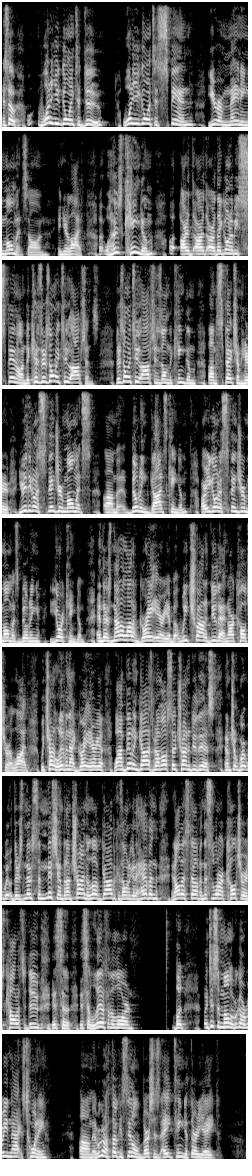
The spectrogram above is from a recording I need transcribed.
And so, what are you going to do? What are you going to spend your remaining moments on in your life? Uh, well, whose kingdom are, are, are they going to be spent on? Because there's only two options. There's only two options on the kingdom um, spectrum here. You're either going to spend your moments um, building God's kingdom, or you're going to spend your moments building your kingdom. And there's not a lot of gray area, but we try to do that in our culture a lot. We try to live in that gray area. Well, I'm building God's, but I'm also trying to do this. And I'm try- we're, we're, there's no submission, but I'm trying to love God because I want to go to heaven and all this stuff. And this is what our culture has called us to do: is to is to live for the Lord. But in just a moment, we're going to read in Acts 20. Um, and we're going to focus in on verses 18 to 38.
